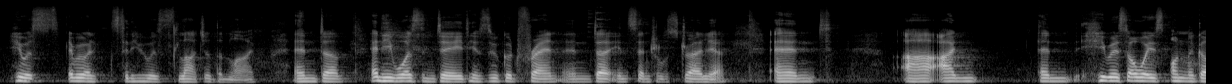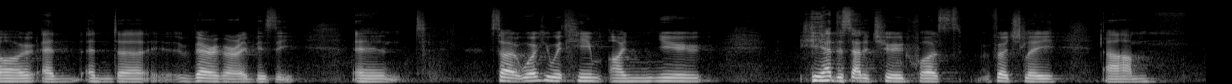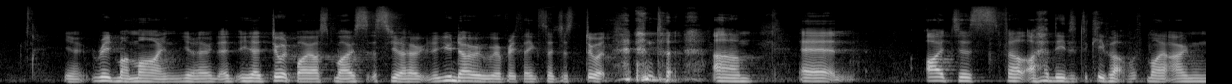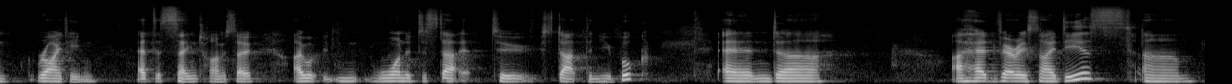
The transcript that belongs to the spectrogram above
he was everyone said he was larger than life and uh, and he was indeed. He was a good friend, and uh, in Central Australia, and uh, I'm. And he was always on the go and and uh, very very busy, and so working with him, I knew he had this attitude was virtually. Um, you know, read my mind, you know, you know, do it by osmosis, you know, you know everything, so just do it. And, um, and I just felt I had needed to keep up with my own writing at the same time. So I w- wanted to start to start the new book, and uh, I had various ideas. Um,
